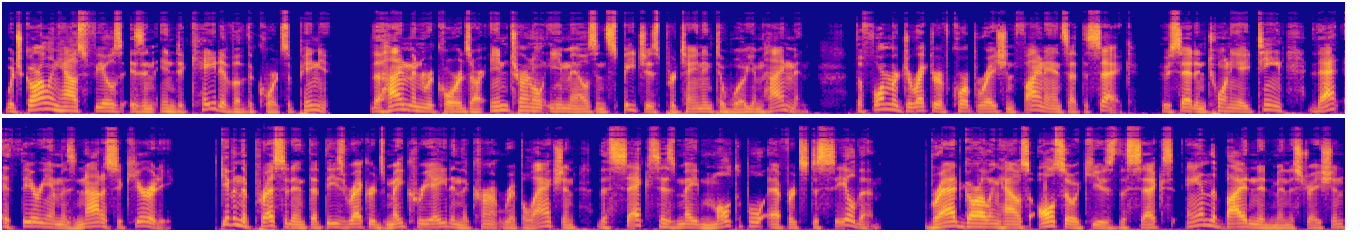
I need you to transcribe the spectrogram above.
which Garlinghouse feels is an indicative of the court's opinion. The Hinman records are internal emails and speeches pertaining to William Hinman, the former director of corporation finance at the SEC, who said in 2018 that Ethereum is not a security. Given the precedent that these records may create in the current Ripple action, the SEC has made multiple efforts to seal them. Brad Garlinghouse also accused the SEC and the Biden administration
